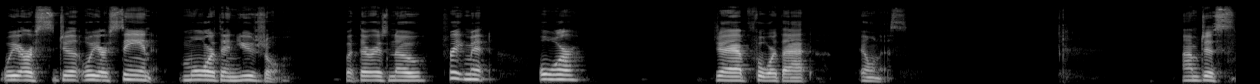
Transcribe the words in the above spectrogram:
We are we are seeing more than usual, but there is no treatment or jab for that illness. I'm just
